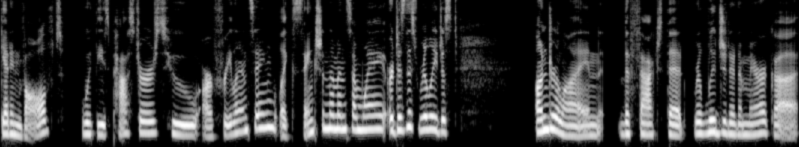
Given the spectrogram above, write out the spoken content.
get involved with these pastors who are freelancing, like sanction them in some way? Or does this really just underline the fact that religion in America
